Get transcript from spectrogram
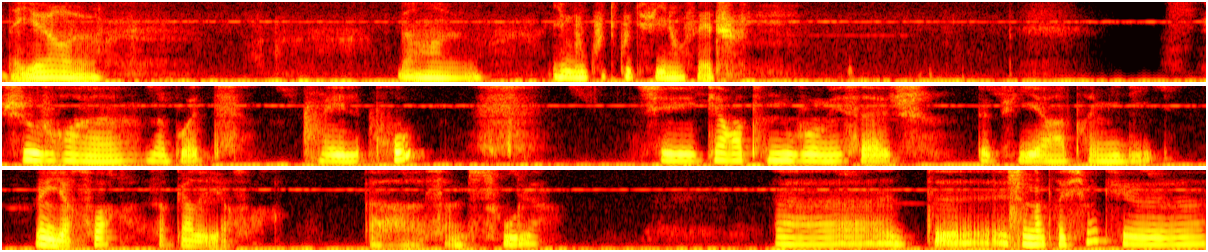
D'ailleurs, euh, ben, euh, il y a beaucoup de coups de fil en fait. J'ouvre ma boîte mail pro. J'ai 40 nouveaux messages depuis hier après-midi. Hier soir. J'ai regardé hier soir. Ça me saoule. J'ai l'impression que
